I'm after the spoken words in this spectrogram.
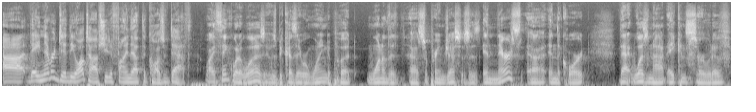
Uh, they never did the autopsy to find out the cause of death. Well, I think what it was, it was because they were wanting to put one of the uh, Supreme Justices in their uh, in the court that was not a conservative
